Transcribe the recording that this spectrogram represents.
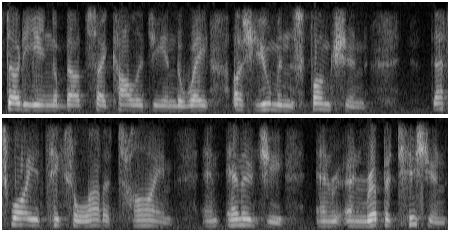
studying about psychology and the way us humans function. That's why it takes a lot of time and energy and, and repetition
